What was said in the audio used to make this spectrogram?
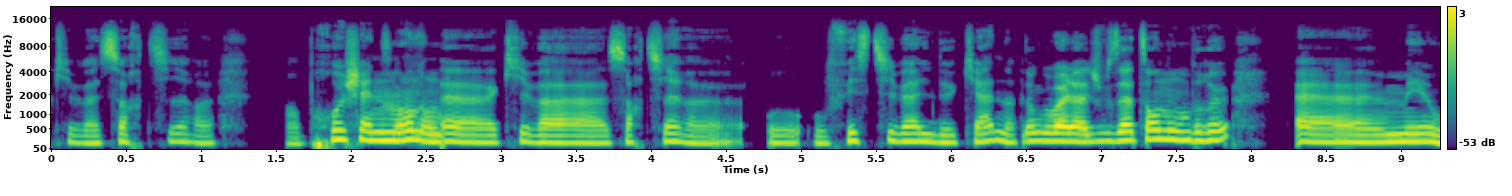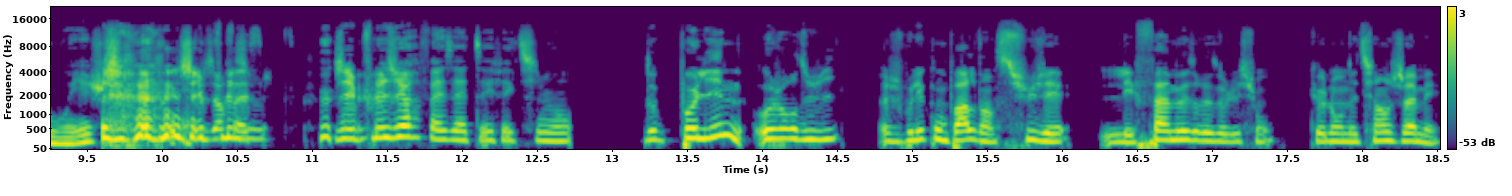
qui va sortir prochainement, donc, qui va sortir au, au, Festival de Cannes. Donc voilà, je vous attends nombreux. mais oui, j'ai plusieurs facettes, effectivement. Donc Pauline, aujourd'hui, je voulais qu'on parle d'un sujet, les fameuses résolutions que l'on ne tient jamais.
